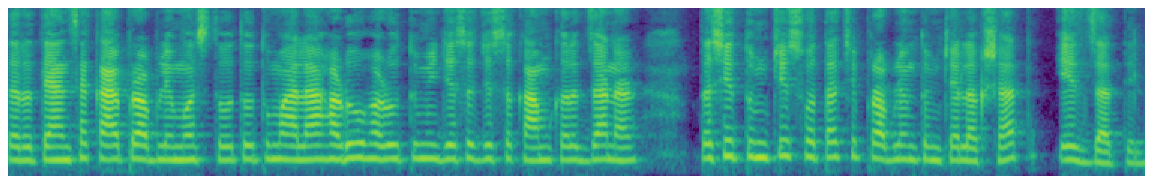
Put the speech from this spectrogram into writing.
तर त्यांचा काय प्रॉब्लेम असतो तो तुम्हाला हळूहळू तुम्ही जसं जसं काम करत जाणार तसे तुमचे स्वतःचे प्रॉब्लेम तुमच्या लक्षात येत जातील.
